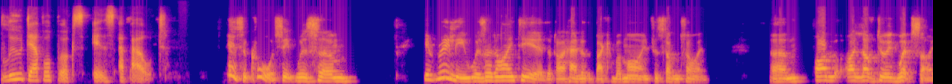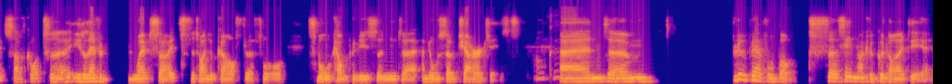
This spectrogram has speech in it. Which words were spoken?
Blue Devil Books is about? Yes, of course. It was. Um, it really was an idea that I had at the back of my mind for some time. Um, i love doing websites. I've got uh, eleven websites that I look after for small companies and uh, and also charities. Oh, good. And um, Blue Devil Books uh, seemed like a good idea.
